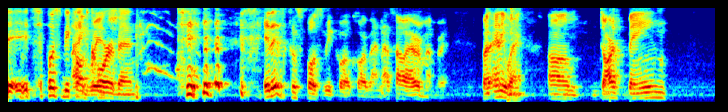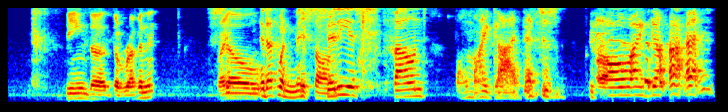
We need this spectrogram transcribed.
it's supposed to be called Language. Korben. it is supposed to be called Korban. That's how I remember it. But anyway, um, Darth Bane being the the Revenant. So and that's when Minch if saw. Sidious found, oh my god, that just, oh my god,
